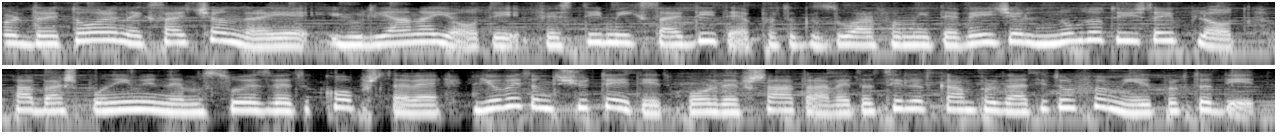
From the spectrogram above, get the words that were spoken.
Për drejtoren e kësaj qendreje, Juliana Joti, festimi i kësaj dite për të gëzuar fëmijët e vegjël nuk do të ishte i plotë pa bashkëpunimin e mësuesve të kopshteve, jo vetëm të qytetit, por dhe fshatrave të cilët kanë përgatitur fëmijët për këtë ditë.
